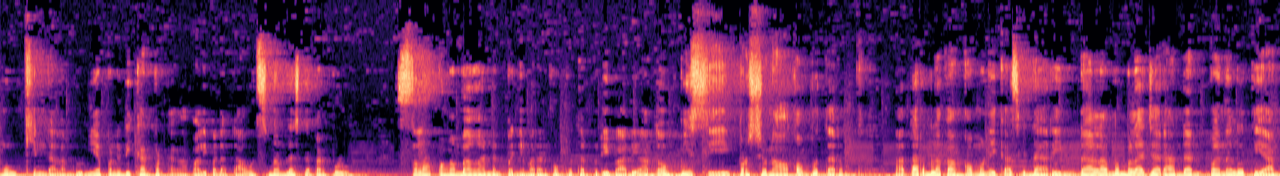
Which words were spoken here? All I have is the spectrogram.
mungkin dalam dunia pendidikan pertengah Bali pada tahun 1980. Setelah pengembangan dan penyebaran komputer pribadi atau PC personal komputer, latar belakang komunikasi daring dalam pembelajaran dan penelitian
